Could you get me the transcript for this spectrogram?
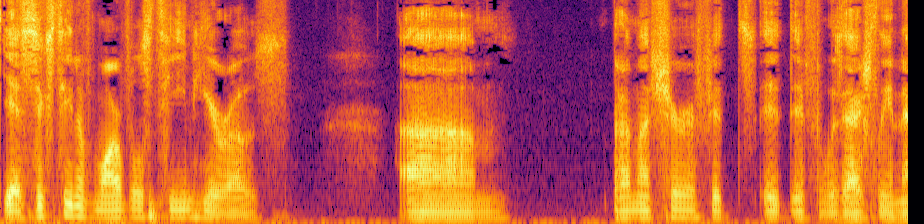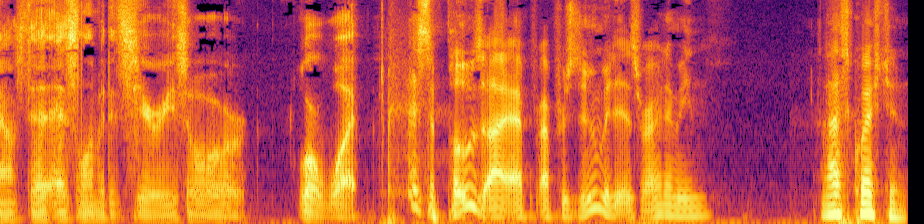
yeah, sixteen of Marvel's teen heroes. Um, but I'm not sure if it's it, if it was actually announced as a limited series or or what. I suppose I, I, I presume it is, right? I mean, Last question.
